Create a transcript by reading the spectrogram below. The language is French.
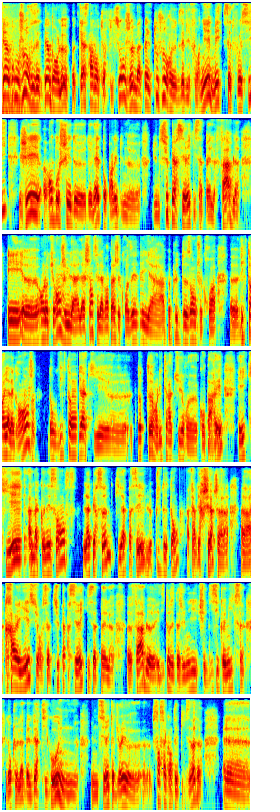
bien, bonjour, vous êtes bien dans le podcast Aventure Fiction. Je m'appelle toujours euh, Xavier Fournier, mais cette fois-ci, j'ai embauché de, de l'aide pour parler d'une super série qui s'appelle Fable. Et euh, en l'occurrence, j'ai eu la, la, chance et l'avantage de croiser il y a un peu plus de deux ans, je crois, euh, Victoria Lagrange, donc Victoria qui est euh, docteur en littérature euh, comparée et qui est, à ma connaissance, la personne qui a passé le plus de temps à faire des recherches, à, à travailler sur cette super série qui s'appelle euh, Fable, éditée aux États-Unis chez DC Comics, donc le label Vertigo, une, une série qui a duré 150 épisodes.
